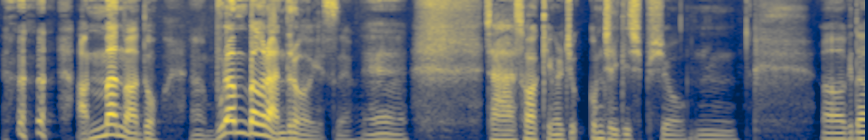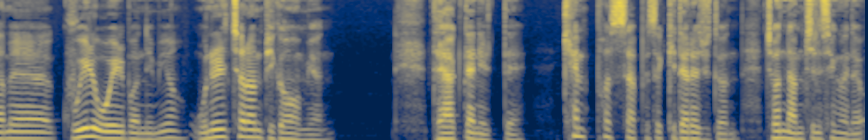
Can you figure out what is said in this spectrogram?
안만 와도 어, 물한 방울 안 들어가겠어요. 예. 자, 소확행을 조금 즐기십시오. 음. 어, 그 다음에 9151번님이요. 오늘처럼 비가 오면 대학 다닐 때 캠퍼스 앞에서 기다려주던 전 남친이 생각나요.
